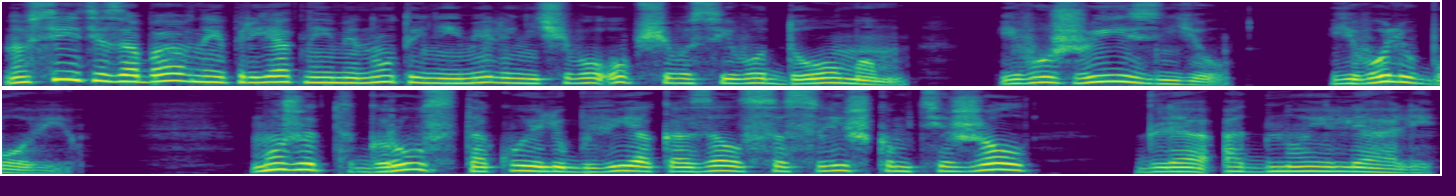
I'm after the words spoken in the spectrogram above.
Но все эти забавные и приятные минуты не имели ничего общего с его домом, его жизнью, его любовью. Может, груз такой любви оказался слишком тяжел для одной Ляли.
